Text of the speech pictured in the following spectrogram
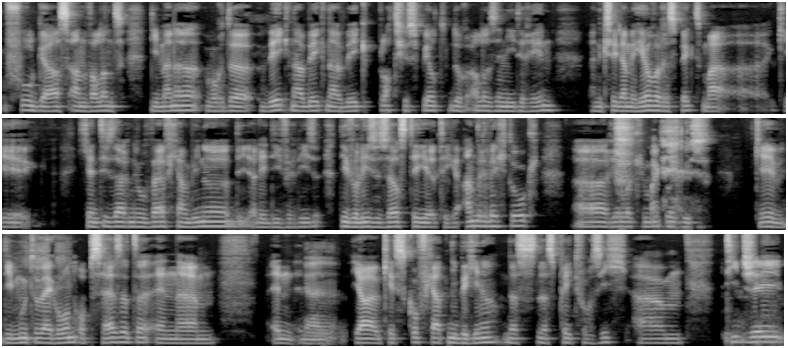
full gas aanvallend. Die mannen worden week na week na week platgespeeld door alles en iedereen. En ik zeg dat met heel veel respect, maar uh, okay, Gent is daar 0-5 gaan winnen. Die, allee, die, verliezen, die verliezen zelfs tegen, tegen Anderlecht ook. redelijk gemakkelijk. Dus okay, die moeten wij gewoon opzij zetten. En... Um, en, ja, ja oké, gaat niet beginnen, dat, dat spreekt voor zich. Um, TJ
